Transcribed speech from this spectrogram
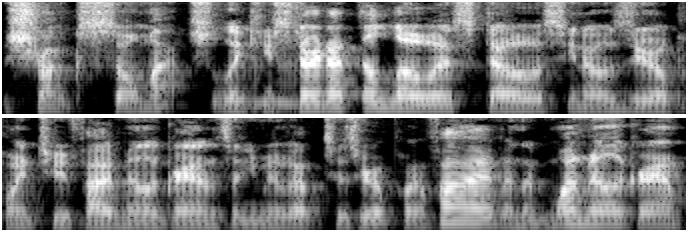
shrunk so much. Like you Mhm. start at the lowest dose, you know, 0.25 milligrams, and you move up to 0.5 and then one milligram.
